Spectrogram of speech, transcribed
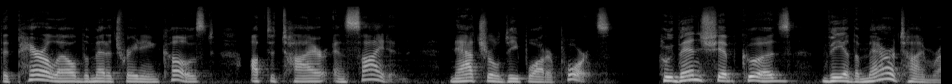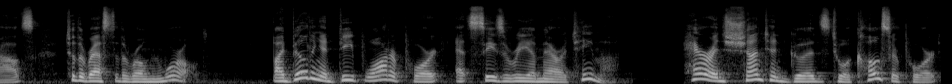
that paralleled the Mediterranean coast up to Tyre and Sidon, natural deep-water ports, who then shipped goods via the maritime routes to the rest of the Roman world. By building a deep water port at Caesarea Maritima, Herod shunted goods to a closer port,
